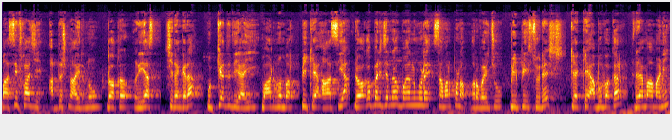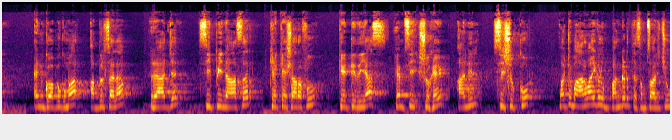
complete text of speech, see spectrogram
Masif Haji അധ്യക്ഷനായിരുന്നു. ഡോക്ടർ റിയാസ് ചിരങ്കര മുഖ്യാതിഥിയായി ward member P K Asiya രോഗപരിചരണ ഉപകരണങ്ങളുടെ സമർപ്പണം നിർവഹിച്ചു. V P Suresh K K Abubakar Ramamani N Gopakumar Abdul Salam Rajan C P Nasar K K Sharafu K T Riyas M C Shuhaib Anil C Shukkur മറ്റു ഭാരവാഹികളും പങ്കെടുത്ത് സംസാരിച്ചു.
